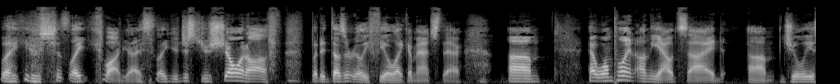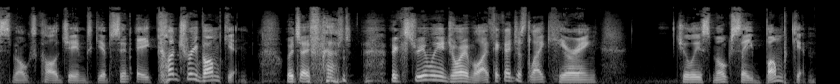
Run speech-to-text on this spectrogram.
like it was just like, come on, guys! Like you're just you're showing off, but it doesn't really feel like a match there. Um, at one point on the outside, um, Julius Smokes called James Gibson a country bumpkin, which I found extremely enjoyable. I think I just like hearing Julius Smokes say bumpkin.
